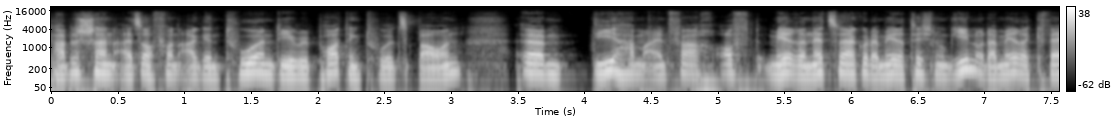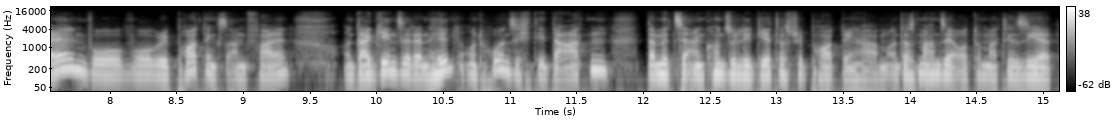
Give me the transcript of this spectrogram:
Publishern als auch von Agenturen, die Reporting-Tools bauen. Ähm, die haben einfach oft mehrere Netzwerke oder mehrere Technologien oder mehrere Quellen, wo, wo Reportings anfallen. Und da gehen sie dann hin und holen sich die Daten, damit sie ein konsolidiertes Reporting haben. Und das machen sie automatisiert.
